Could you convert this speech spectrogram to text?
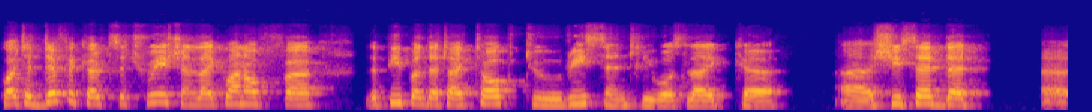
quite a difficult situation. Like one of uh, the people that I talked to recently was like, uh, uh she said that uh,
